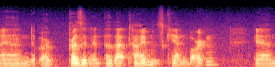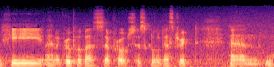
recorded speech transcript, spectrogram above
And our president at that time was Ken Barton, and he and a group of us approached the school district and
